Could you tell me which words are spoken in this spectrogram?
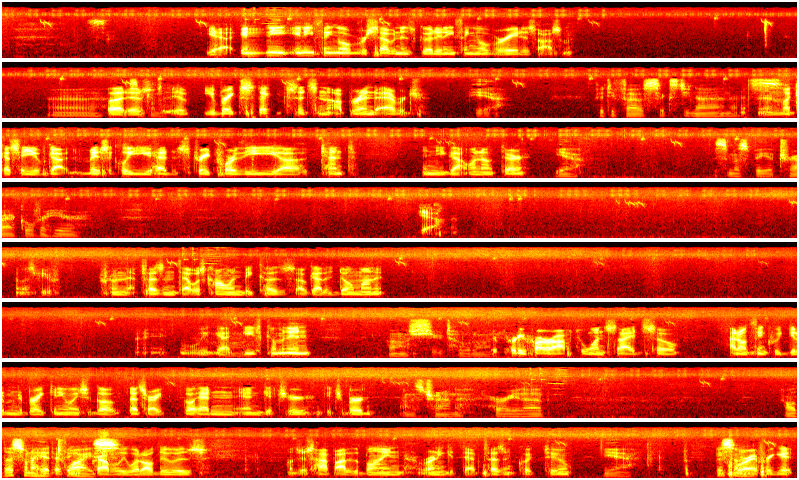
Yeah, any anything over seven is good. Anything over eight is awesome. Uh, But if, if you break six, it's in the upper end average. yeah. 55 69. That's And like I say, you've got basically you head straight for the uh, tent, and you got one out there. yeah. This must be a track over here. Yeah. That must be from that pheasant that was calling because I've got a dome on it. Alright, we got geese coming in. Oh shoot! Hold on. They're pretty far off to one side, so I don't think we'd get them to break anyway. So go. That's right. Go ahead and, and get your get your bird. I was trying to hurry it up. Oh, this one I hit I think twice. probably what I'll do is I'll just hop out of the blind, run and get that pheasant quick too Yeah. This before one, I forget.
